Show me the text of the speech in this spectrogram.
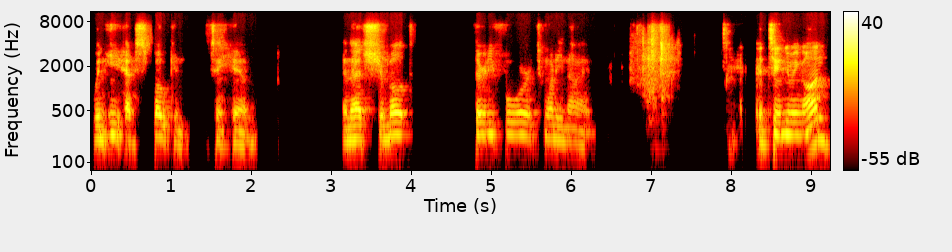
when he had spoken to him. And that's Shemot 34 29. Continuing on,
